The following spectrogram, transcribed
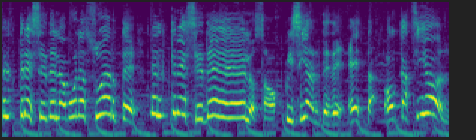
El 13 de la buena suerte. El 13 de los auspiciantes de esta ocasión.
